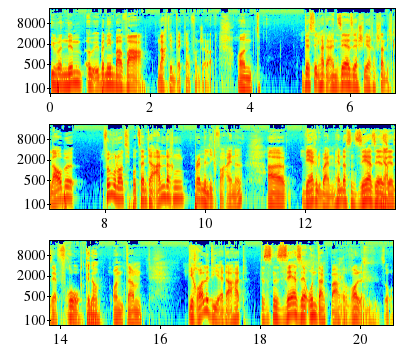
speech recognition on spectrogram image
übernimm, äh, übernehmbar war nach dem Weggang von Gerrard. Und deswegen hat er einen sehr, sehr schweren Stand. Ich glaube, 95% der anderen Premier League-Vereine äh, wären über einen Henderson sehr, sehr, Ja. sehr, sehr froh. Genau. Und ähm, die Rolle, die er da hat, das ist eine sehr, sehr undankbare Rolle. So.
